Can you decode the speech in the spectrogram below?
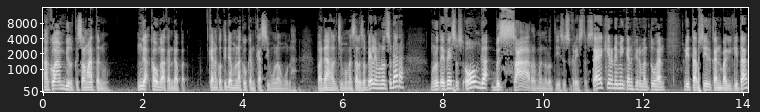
Aku ambil keselamatanmu. Enggak, kau nggak akan dapat. Karena kau tidak melakukan kasih mula-mula. Padahal cuma masalah sepele menurut saudara. Menurut Efesus, oh enggak, besar menurut Yesus Kristus. Saya kira demikian firman Tuhan ditafsirkan bagi kita.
